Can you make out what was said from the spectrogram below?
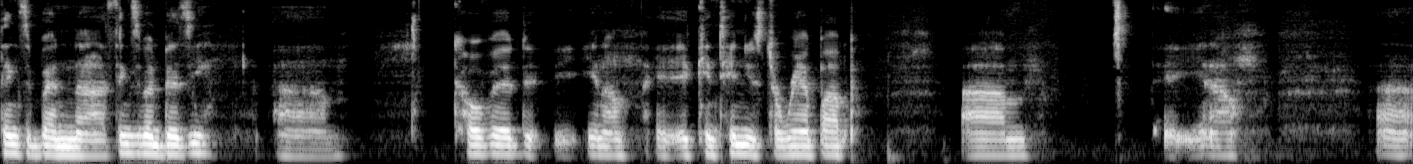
things have been uh, things have been busy. Um, COVID, you know, it, it, continues to ramp up. Um, you know, uh,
